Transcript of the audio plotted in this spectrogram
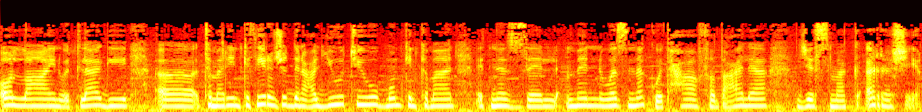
أونلاين وتلاقي آه تمارين كثيرة جدا على اليوتيوب. ممكن كمان تنزل من وزنك وتحافظ على جسمك الرشيق.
